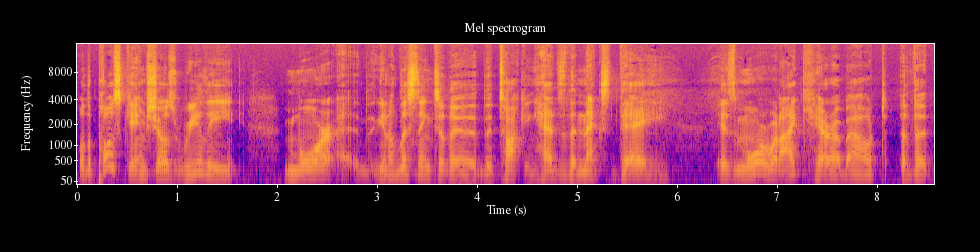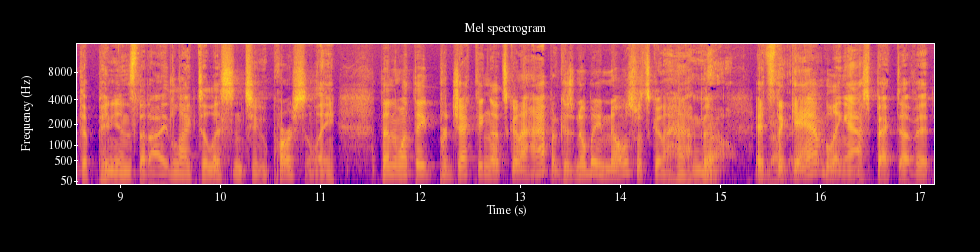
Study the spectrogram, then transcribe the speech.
Well, the postgame show's really more, uh, you know, listening to the the talking heads the next day is more what I care about the, the opinions that I like to listen to personally than what they projecting that's going to happen because nobody knows what's going to happen. No. it's the gambling aspect of it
